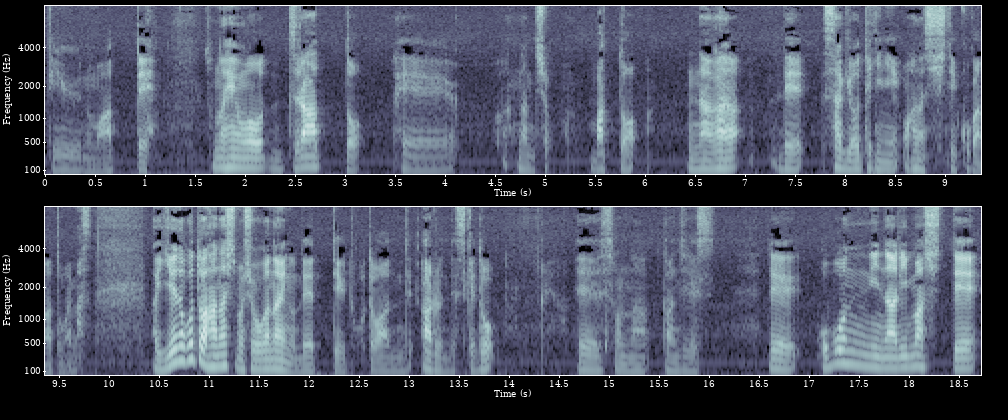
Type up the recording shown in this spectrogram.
ていうのもあってその辺をずらっと、えー、なんでしょうバッと流れ作業的にお話ししていこうかなと思います。まあ、家のことは話してもしょうがないのでっていうころはあるんですけど、えー、そんな感じです。で、お盆になりまして、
